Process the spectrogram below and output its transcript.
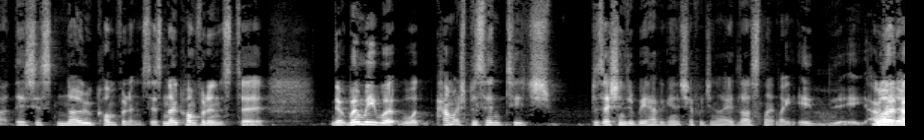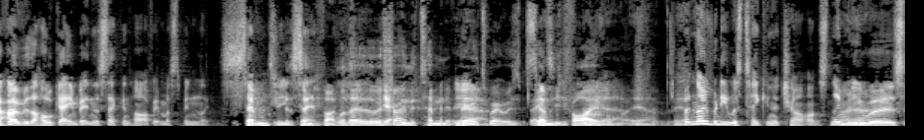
but there's just no confidence. There's no confidence to. You know, when we were, what, how much percentage possession did we have against Sheffield United last night? Like, it, it, I Well, don't know about over the whole game, but in the second half, it must have been like 70, 70%. 75. Well, they, they were Yeah. showing the 10 minute Yeah. periods where it was 70, 85 yeah, almost. yeah, yeah. But nobody was taking a chance. Nobody was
